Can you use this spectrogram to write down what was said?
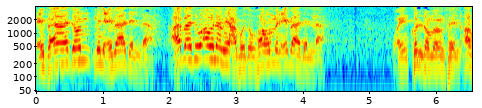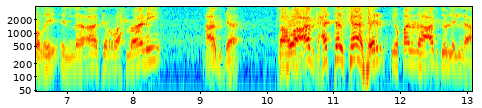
عباد من عباد الله. عبدوا أو لم يعبدوا فهم من عباد الله. وإن كل من في الأرض إلا آتي الرحمن عبدا. فهو عبد حتى الكافر يقال له عبد لله.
